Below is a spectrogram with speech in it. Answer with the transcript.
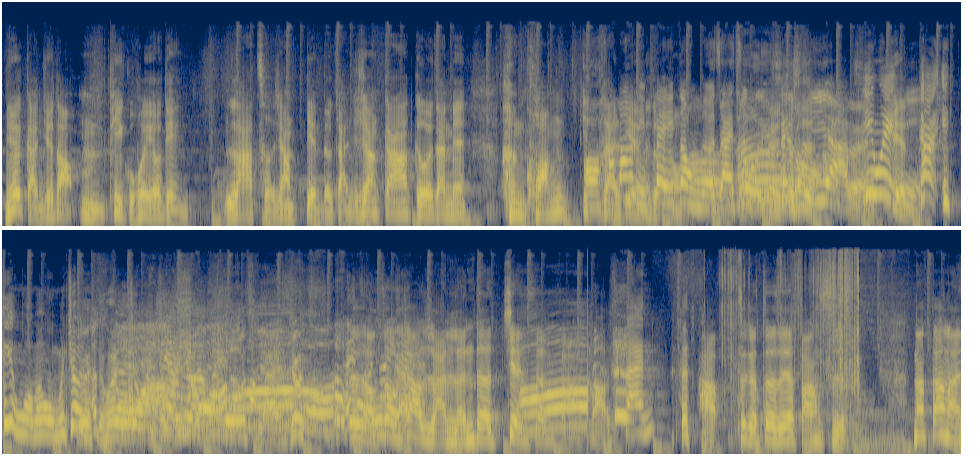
你会感觉到，嗯，屁股会有点拉扯，这样电的感觉，就像刚刚各位在那边很狂一直在练那个，被动的在做对，就是啊，因为它一定我们，我们就就会这样缩起来，就这种这种叫懒人的健身法。好，三，好，这个这些方式。那当然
